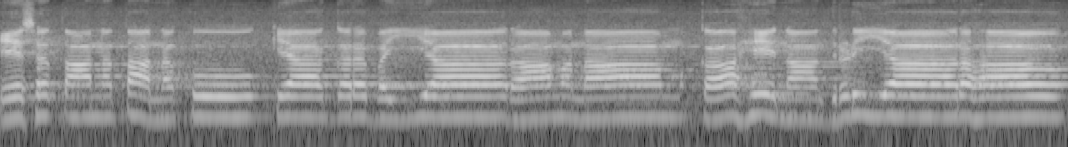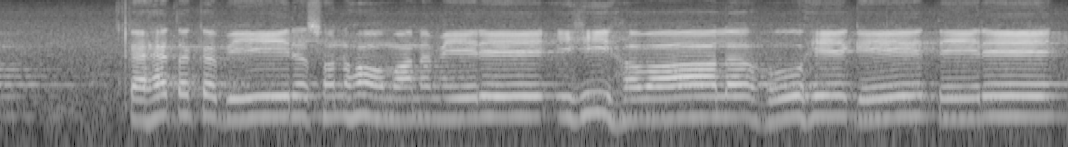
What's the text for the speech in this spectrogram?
ਇਸ ਤਨ ਧਨ ਕੋ ਕਿਆ ਗਰਬਈਆ RAM ਨਾਮ ਕਾਹੇ ਨਾ ਦ੍ਰਿੜੀਆ ਰਹਾਉ। ਕਹਿਤ ਕਬੀਰ, ਸੁਨਹੁ ਮਨ ਮੇਰੇ, ਇਹੀ ਹਵਾਲ ਹੋਹੇਗੇ ਤੇਰੇ।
